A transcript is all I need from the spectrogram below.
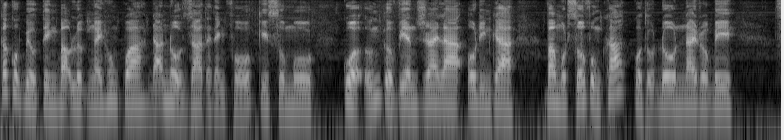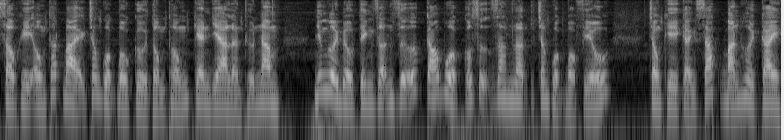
Các cuộc biểu tình bạo lực ngày hôm qua đã nổ ra tại thành phố Kisumu của ứng cử viên Raila Odinga và một số vùng khác của thủ đô Nairobi. Sau khi ông thất bại trong cuộc bầu cử tổng thống Kenya lần thứ 5, những người biểu tình giận dữ cáo buộc có sự gian lận trong cuộc bỏ phiếu, trong khi cảnh sát bắn hơi cay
